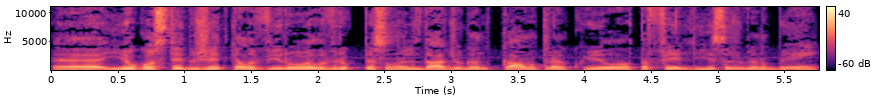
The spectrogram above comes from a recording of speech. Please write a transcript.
É, e eu gostei do jeito que ela virou. Ela virou com personalidade, jogando calmo, tranquilo. Ela tá feliz, tá jogando bem.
